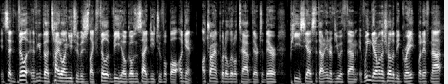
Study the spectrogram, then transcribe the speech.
it said Philip. I think the title on YouTube is just like Philip Vigil goes inside D two football. Again, I'll try and put a little tab there to their piece. He had a sit down interview with them. If we can get him on the show, that'd be great. But if not,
